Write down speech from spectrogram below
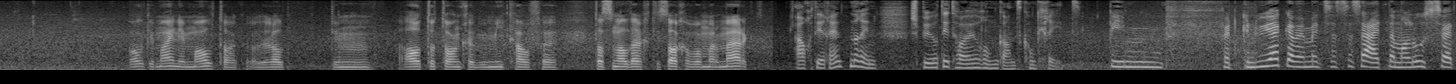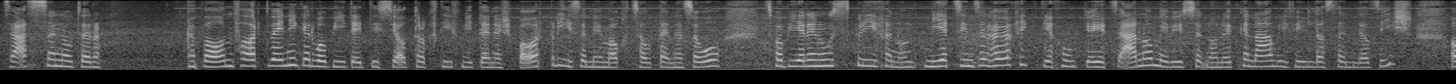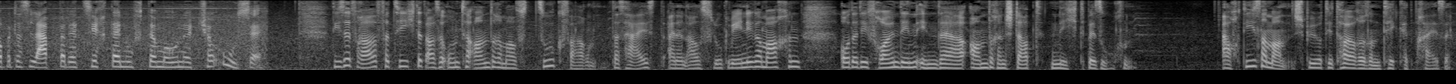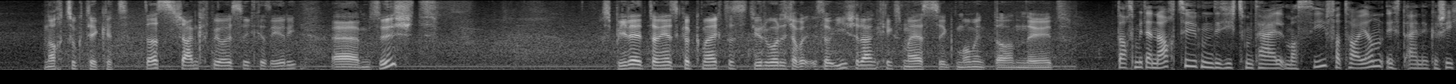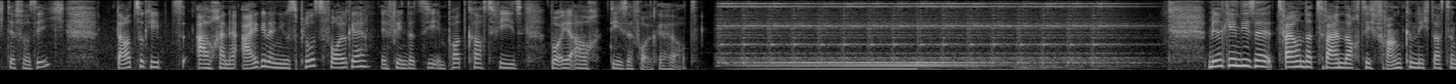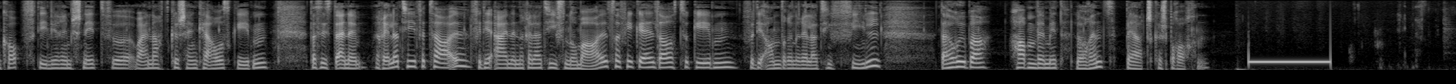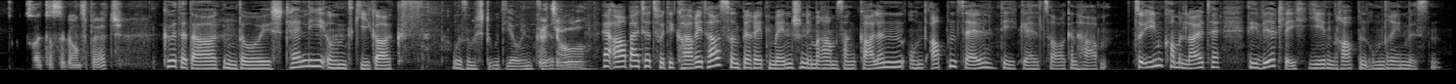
Allgemein im Alltag oder halt beim Autotanken, beim Einkaufen, das sind halt echt die Sachen, die man merkt. Auch die Rentnerin spürt die Teuerung ganz konkret. Beim Vergnügen, wenn man jetzt so sagt, einmal auswärts essen oder eine Bahnfahrt weniger, wobei dort ist es ja attraktiv mit diesen Sparpreisen. Wir machen es halt dann so, zu probieren auszugleichen. Und die Mietzinserhöhung, die kommt ja jetzt auch noch. Wir wissen noch nicht genau, wie viel das denn das ist, aber das läppert sich dann auf den Monat schon raus. Diese Frau verzichtet also unter anderem aufs Zugfahren, das heißt einen Ausflug weniger machen oder die Freundin in der anderen Stadt nicht besuchen. Auch dieser Mann spürt die teureren Ticketpreise. Nachtzugticket. Das schenkt bei uns sicher sehr ähm, Sonst, das Billett habe ich jetzt gerade gemerkt, dass es teuer wurde, aber so einschränkungsmäßig momentan nicht. Das mit den Nachtzügen, die sich zum Teil massiv verteuern, ist eine Geschichte für sich. Dazu gibt es auch eine eigene News Plus Folge. Ihr findet sie im Podcast-Feed, wo ihr auch diese Folge hört. Mir gehen diese 282 Franken nicht aus dem Kopf, die wir im Schnitt für Weihnachtsgeschenke ausgeben. Das ist eine relative Zahl, für die einen relativ normal, so viel Geld auszugeben, für die anderen relativ viel. Darüber haben wir mit Lorenz Bertsch gesprochen. Sagt das der ganz Bertsch? Guten Tag, hier ist Telly und Gigax aus dem Studio in Zürich. Er arbeitet für die Caritas und berät Menschen im Raum St. Gallen und Appenzell, die Geldsorgen haben. Zu ihm kommen Leute, die wirklich jeden Rappen umdrehen müssen.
